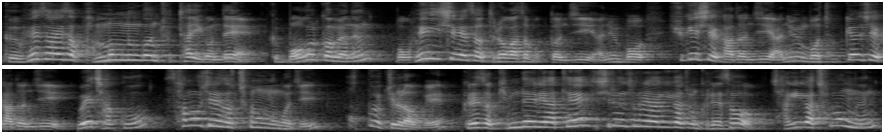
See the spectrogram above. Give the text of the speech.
그 회사에서 밥 먹는 건 좋다 이건데 그 먹을 거면은 뭐 회의실에서 들어가서 먹던지 아니면 뭐 휴게실 가던지 아니면 뭐 접견실 가던지 왜 자꾸 사무실에서 처먹는 거지 헛구역질 나오게 그래서 김대리한테 싫은 소리 하기가 좀 그래서 자기가 처먹는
